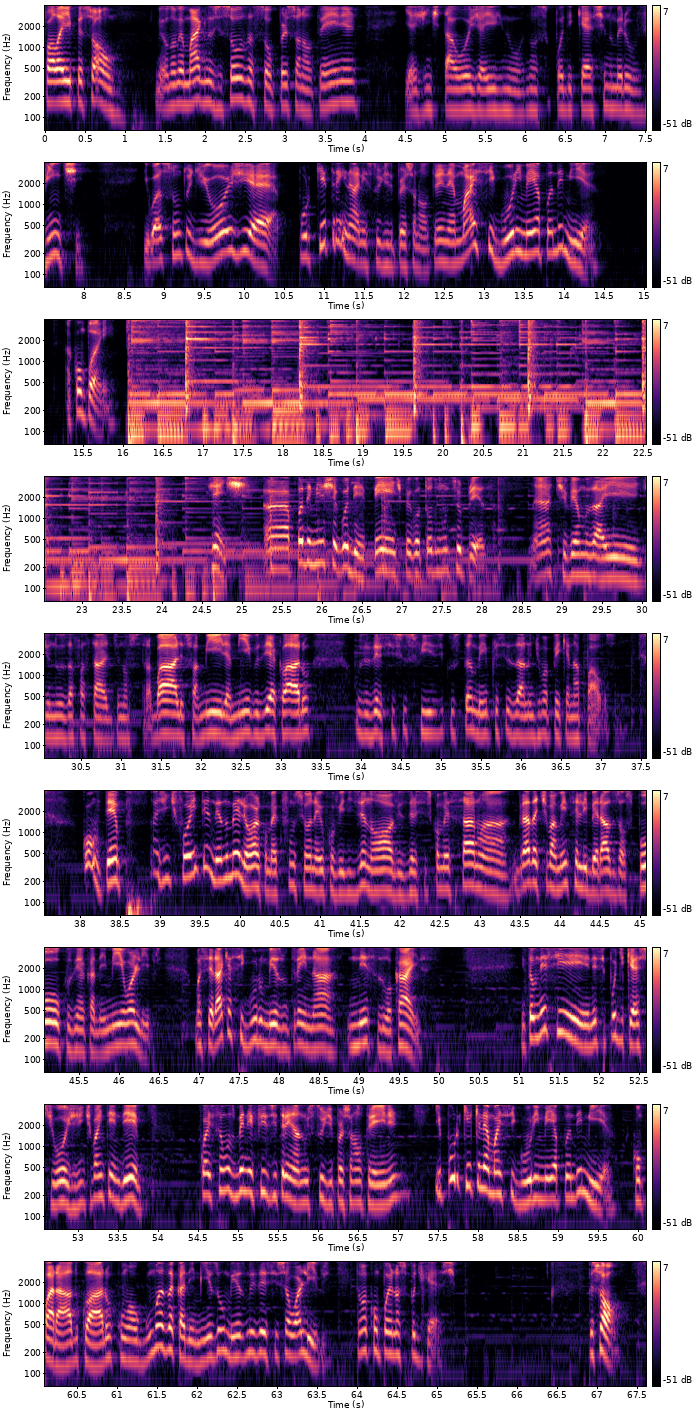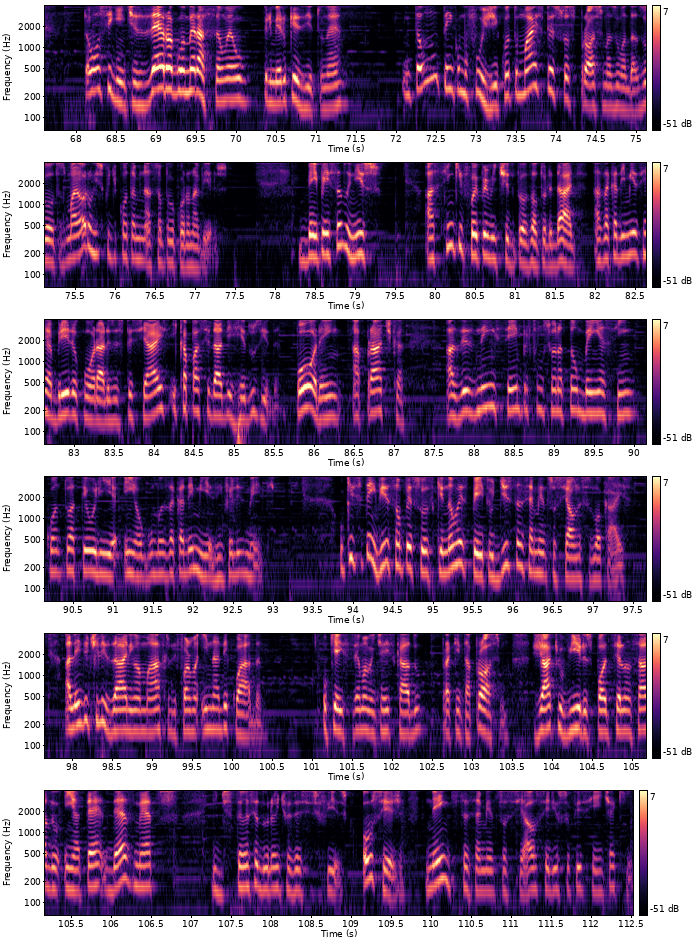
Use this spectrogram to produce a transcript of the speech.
Fala aí pessoal, meu nome é Magnus de Souza, sou personal trainer e a gente está hoje aí no nosso podcast número 20 e o assunto de hoje é por que treinar em estúdio de personal trainer é mais seguro em meio à pandemia? Acompanhe. Gente, a pandemia chegou de repente, pegou todo mundo de surpresa. Né? Tivemos aí de nos afastar de nossos trabalhos, família, amigos e, é claro, os exercícios físicos também precisaram de uma pequena pausa. Com o tempo, a gente foi entendendo melhor como é que funciona o Covid-19, os exercícios começaram a gradativamente ser liberados aos poucos em academia ou ar livre. Mas será que é seguro mesmo treinar nesses locais? Então, nesse, nesse podcast de hoje, a gente vai entender quais são os benefícios de treinar no estúdio de personal trainer e por que, que ele é mais seguro em meio à pandemia, comparado, claro, com algumas academias ou mesmo exercício ao ar livre. Então acompanhe nosso podcast. Pessoal, então é o seguinte, zero aglomeração é o primeiro quesito, né? Então não tem como fugir. Quanto mais pessoas próximas uma das outras, maior o risco de contaminação pelo coronavírus. Bem, pensando nisso, Assim que foi permitido pelas autoridades, as academias reabriram com horários especiais e capacidade reduzida. Porém, a prática às vezes nem sempre funciona tão bem assim quanto a teoria em algumas academias, infelizmente. O que se tem visto são pessoas que não respeitam o distanciamento social nesses locais, além de utilizarem a máscara de forma inadequada, o que é extremamente arriscado para quem está próximo, já que o vírus pode ser lançado em até 10 metros de distância durante o exercício físico, ou seja, nem distanciamento social seria o suficiente aqui.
